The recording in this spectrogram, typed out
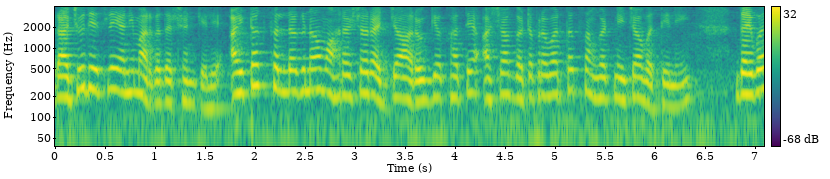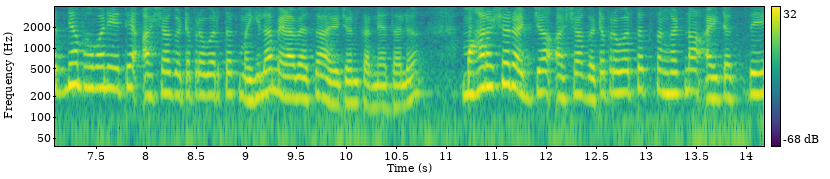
राजू देसले यांनी मार्गदर्शन केले. आयटक संलग्न महाराष्ट्र राज्य आरोग्य खाते आशा गटप्रवर्तक संघटनेच्या वतीने दैवज्ञ भवन येथे आशा गटप्रवर्तक महिला मेळाव्याचं आयोजन करण्यात आलं. महाराष्ट्र राज्य आशा गटप्रवर्तक संघटना आयटकचे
